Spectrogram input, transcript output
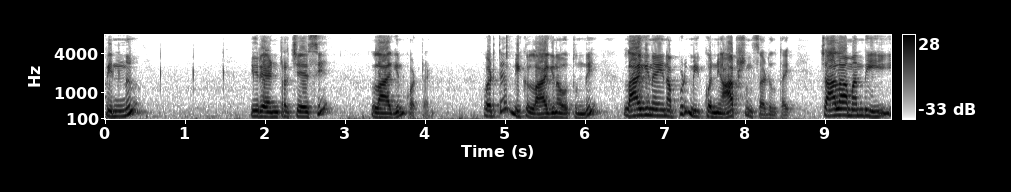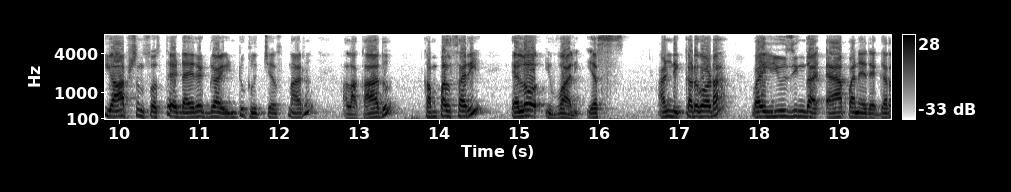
పిన్ మీరు ఎంటర్ చేసి లాగిన్ కొట్టండి. కొడితే మీకు లాగిన్ అవుతుంది. లాగిన్ అయినప్పుడు మీకు కొన్ని ఆప్షన్స్ అడుగుతాయి. చాలామంది ఈ ఆప్షన్స్ వస్తే డైరెక్ట్గా ఇంటూ క్లిక్ చేస్తున్నారు. అలా కాదు. కంపల్సరీ ఎలో ఇవ్వాలి. ఎస్ అండ్ ఇక్కడ కూడా వైల్ యూజింగ్ ద యాప్ అనే దగ్గర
